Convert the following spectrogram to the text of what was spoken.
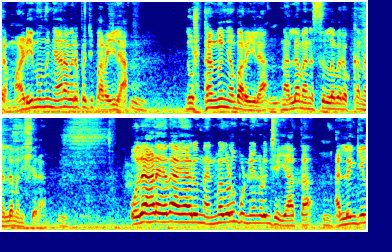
തെമ്മാടി എന്നൊന്നും ഞാൻ അവരെ പറ്റി പറയില്ല. ദുഷ്ടെന്നും ഞാൻ പറയില്ല. നല്ല മനസ്സുള്ളവരൊക്കെ നല്ല മനുഷ്യരാണ്. ഒരാൾ ഏതായാലും നന്മകളും പുണ്യങ്ങളും ചെയ്യാത്ത അല്ലെങ്കിൽ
